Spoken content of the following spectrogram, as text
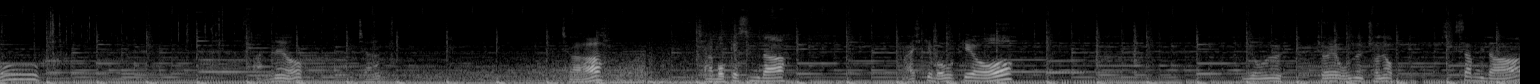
오, 많네요. 자, 자, 잘 먹겠습니다. 맛있게 먹을게요. 이게 오늘 저의 오늘 저녁 식사입니다.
